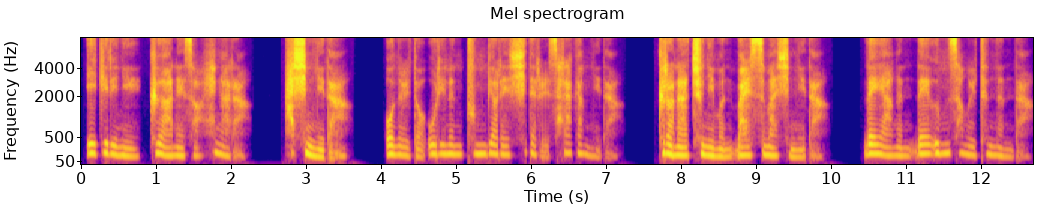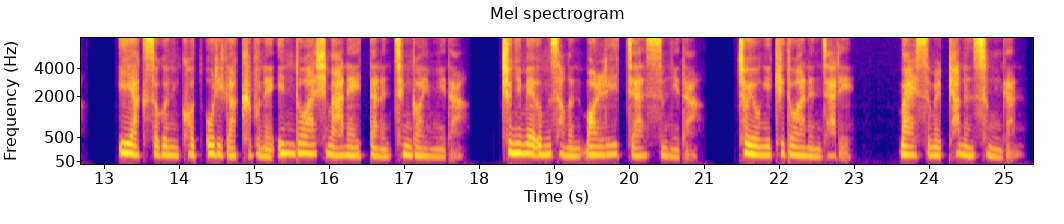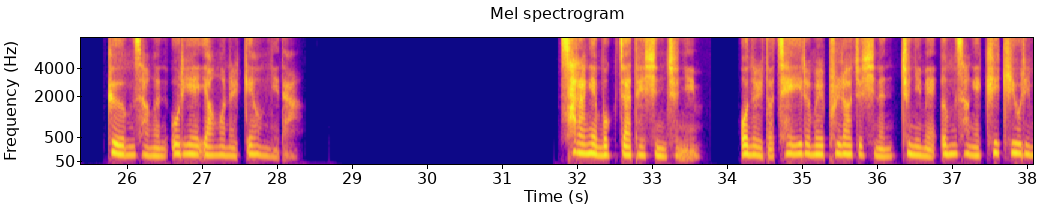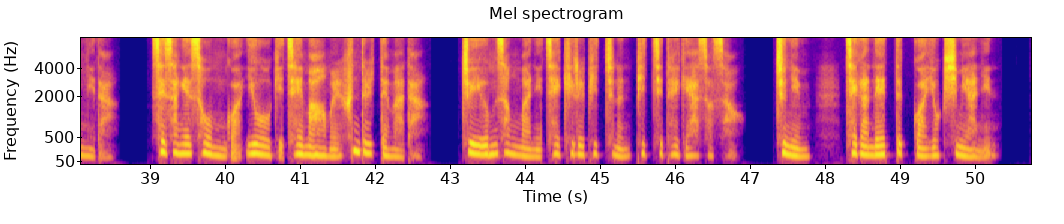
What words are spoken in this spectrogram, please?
이 길이니 그 안에서 행하라 하십니다. 오늘도 우리는 분별의 시대를 살아갑니다. 그러나 주님은 말씀하십니다. 내 양은 내 음성을 듣는다. 이 약속은 곧 우리가 그분의 인도하심 안에 있다는 증거입니다. 주님의 음성은 멀리 있지 않습니다. 조용히 기도하는 자리, 말씀을 펴는 순간, 그 음성은 우리의 영혼을 깨웁니다. 사랑의 목자 되신 주님, 오늘도 제 이름을 불러주시는 주님의 음성에 귀 기울입니다. 세상의 소음과 유혹이 제 마음을 흔들 때마다 주의 음성만이 제 길을 비추는 빛이 되게 하소서. 주님, 제가 내 뜻과 욕심이 아닌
